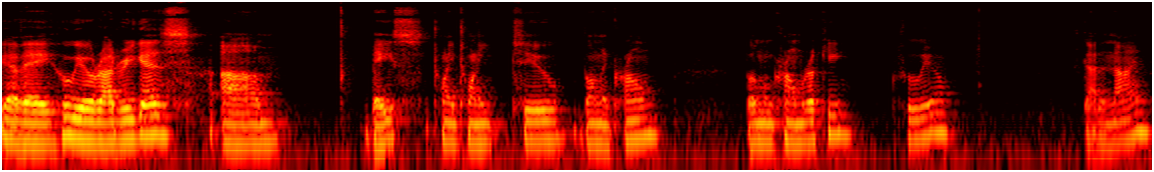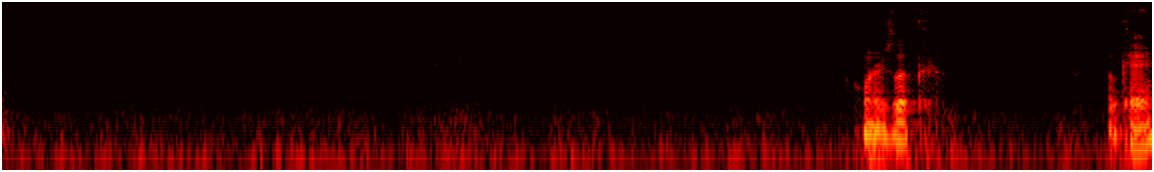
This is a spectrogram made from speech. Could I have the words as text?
We have a Julio Rodriguez um, base 2022 Bowman Chrome. Bowman Chrome rookie, Julio. He's got a nine. Corners look okay.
